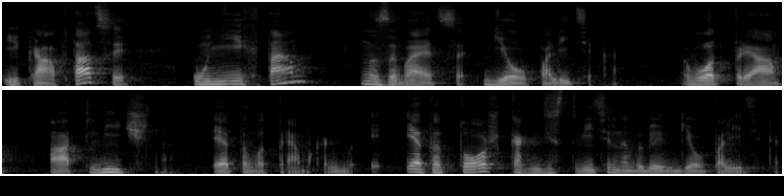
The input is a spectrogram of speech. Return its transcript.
и кооптации, у них там называется геополитика. Вот прям отлично. Это вот прям как бы, это то, как действительно выглядит геополитика.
